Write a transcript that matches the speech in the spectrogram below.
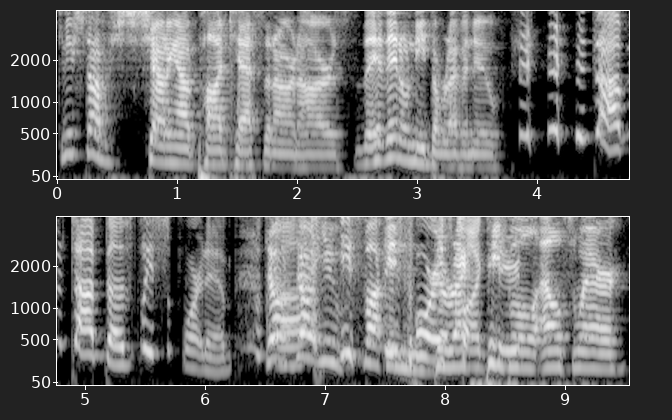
Can you stop shouting out podcasts that aren't ours? They they don't need the revenue. tom tom does please support him Don't Uh, don't you he's- fucking he's direct fuck, dude. people elsewhere.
